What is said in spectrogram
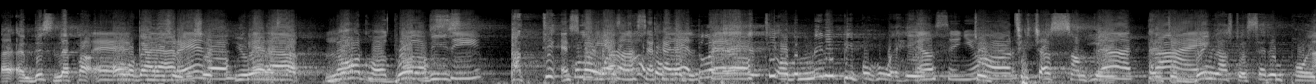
Uh, and this leper, eh, all of them also. So you realize that God brought these particular out of the plenty of the many people who were here to teach us something and to bring us to a certain point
